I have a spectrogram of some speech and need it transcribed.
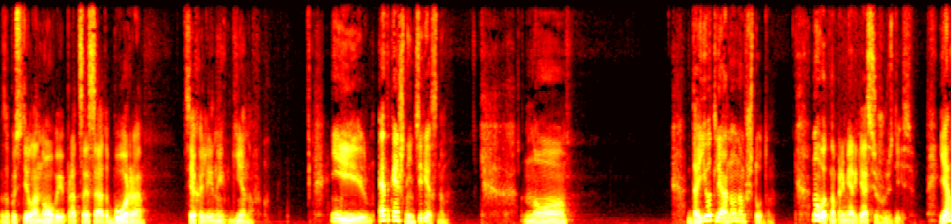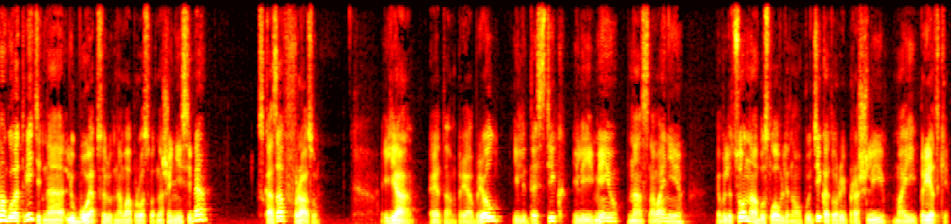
запустило новые процессы отбора тех или иных генов. И это, конечно, интересно, но дает ли оно нам что-то? Ну вот, например, я сижу здесь. Я могу ответить на любой абсолютно вопрос в отношении себя, сказав фразу «Я это приобрел или достиг или имею на основании эволюционно обусловленного пути, который прошли мои предки.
